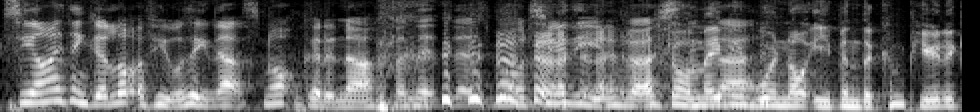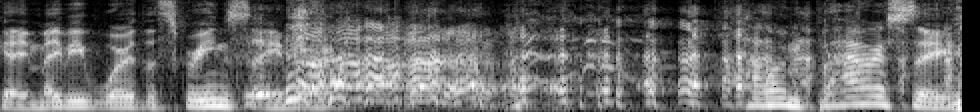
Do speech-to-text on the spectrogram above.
See, I think a lot of people think that's not good enough, and that there's more to the universe. God, maybe that. we're not even the computer game. Maybe we're the screensaver. How embarrassing!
